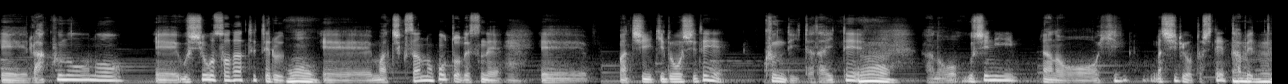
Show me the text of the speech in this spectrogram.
えー酪農、の、えー牛を育ててる、えーまあ、畜産の方とですね、えーまあ、地域同士で組んでいただいて、う。んあの牛にあのひ、まあ、飼料として食べて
